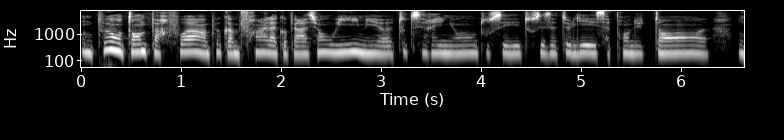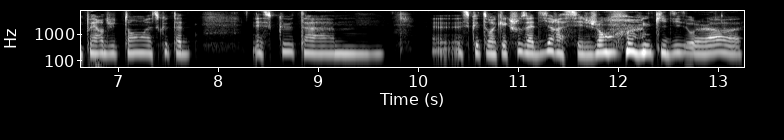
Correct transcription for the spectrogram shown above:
on peut entendre parfois un peu comme frein à la coopération, oui, mais euh, toutes ces réunions, tous ces, tous ces ateliers, ça prend du temps, on perd du temps. Est-ce que tu est-ce que euh, est-ce que tu aurais quelque chose à dire à ces gens qui disent, oh là là,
